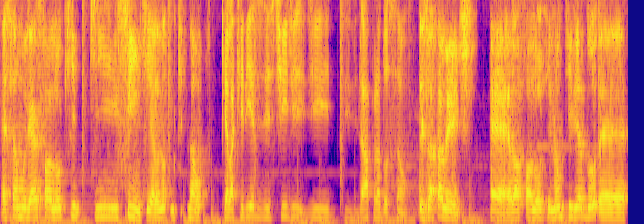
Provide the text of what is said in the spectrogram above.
essa mulher falou que, que sim, que ela não. Que, não. que ela queria desistir de, de, de dar para adoção. Exatamente. É, ela falou que não queria do, é,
